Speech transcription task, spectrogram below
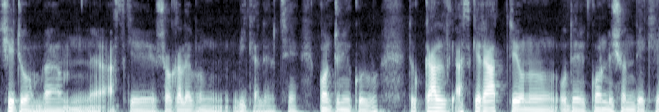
সেটাও আমরা আজকে সকাল এবং বিকালে হচ্ছে কন্টিনিউ করব। তো কাল, আজকে রাত্রে অনু, ওদের কন্ডিশন দেখে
